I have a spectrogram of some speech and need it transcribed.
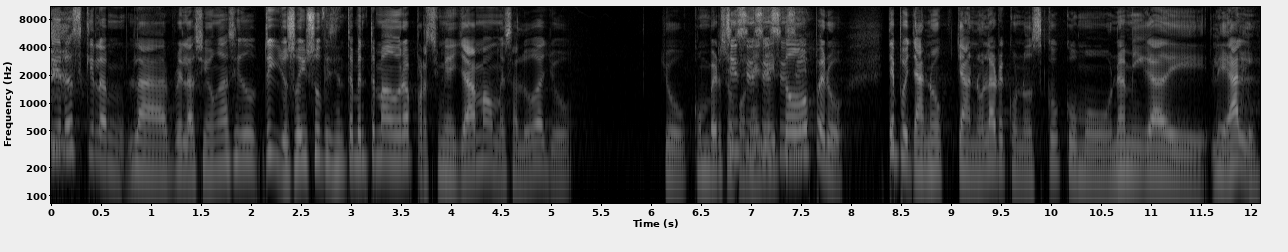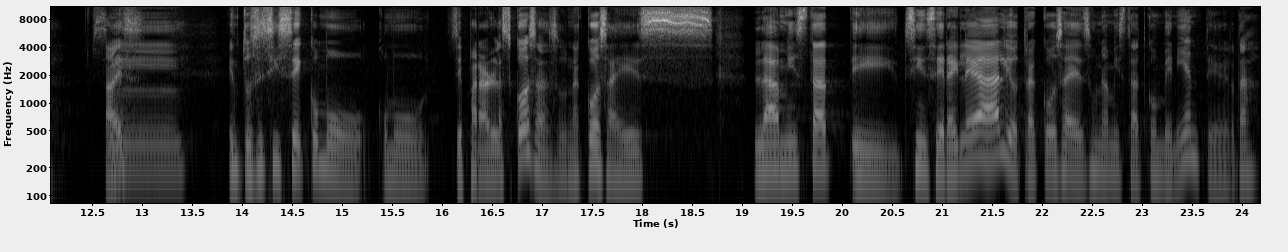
vieras que la, la relación ha sido, sí, yo soy suficientemente madura para si me llama o me saluda, yo, yo converso Sí, con sí, ella sí, y sí, todo, sí. pero de, pues ya no, ya no la reconozco como una amiga de leal, ¿sabes? Sí. Entonces sí sé cómo, cómo separar las cosas. Una cosa es la amistad eh, sincera y leal y otra cosa es una amistad conveniente, ¿verdad?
